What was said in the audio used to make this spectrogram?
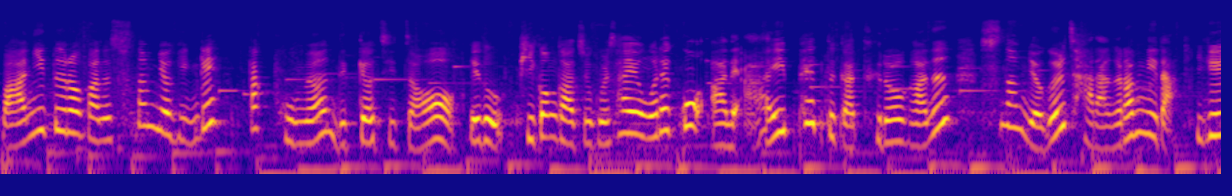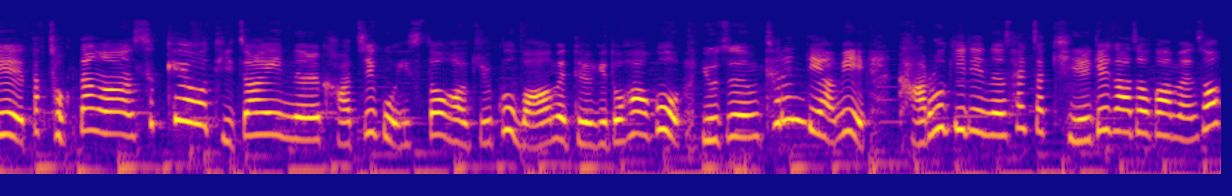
많이 들어가는 수납력인 게 딱 보면 느껴지죠. 얘도 비건 가죽을 사용을 했고 안에 아이패드가 들어가는 수납력을 자랑을 합니다. 이게 딱 적당한 스퀘어 디자인을 가지고 있어가지고 마음에 들기도 하고 요즘 트렌디함이 가로 길이는 살짝 길게 가져가면서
